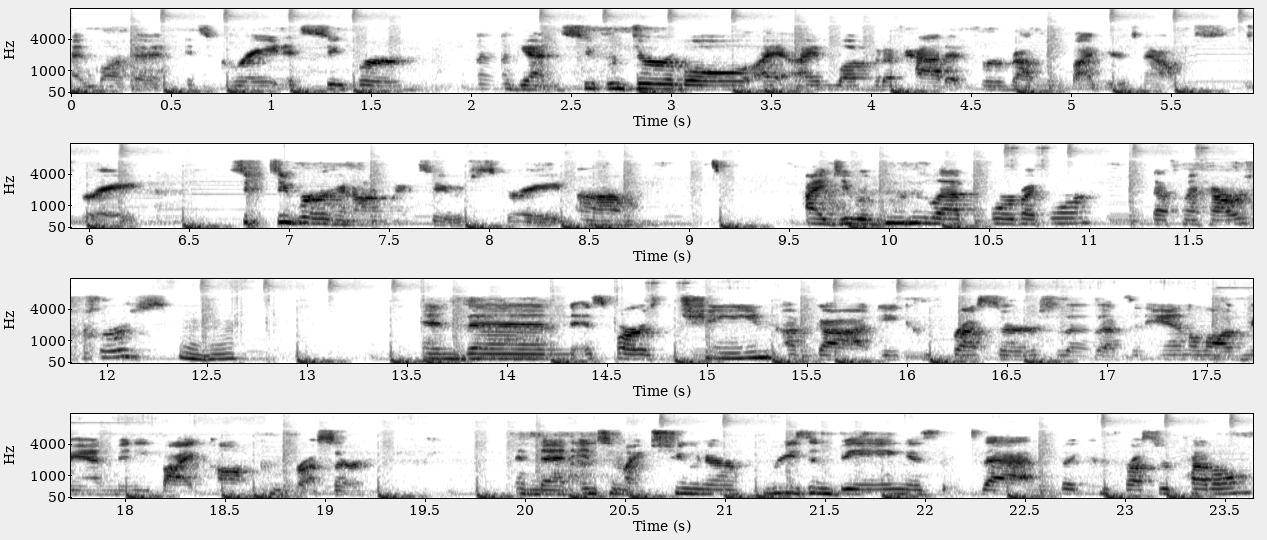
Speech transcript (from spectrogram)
I love it. It's great. It's super again, super durable. I, I love it. I've had it for about five years now. It's, it's great. Super ergonomic too, which is great. Um, I do a Voodoo Lab 4x4. That's my power source. Mm-hmm. And then as far as the chain, I've got a compressor. So that, that's an Analog Man Mini Bicomp compressor. And then into my tuner. Reason being is that the compressor pedal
